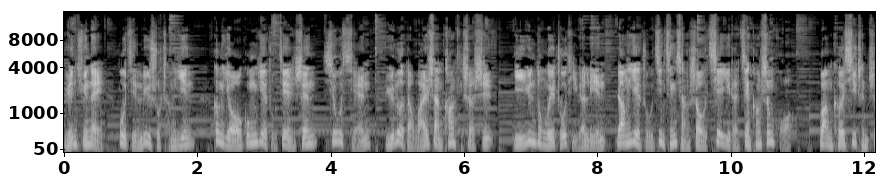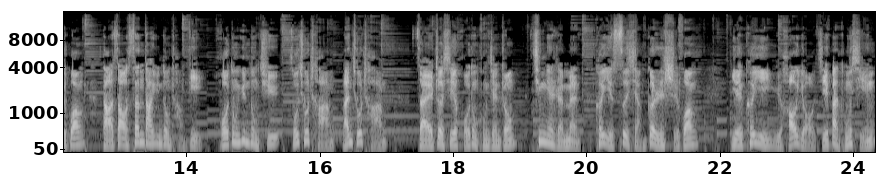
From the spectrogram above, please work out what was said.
园区内不仅绿树成荫，更有供业主健身、休闲、娱乐的完善康体设施。以运动为主体园林，让业主尽情享受惬意的健康生活。万科西城之光，打造三大运动场地。活动运动区、足球场、篮球场，在这些活动空间中，青年人们可以肆享个人时光，也可以与好友结伴同行，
